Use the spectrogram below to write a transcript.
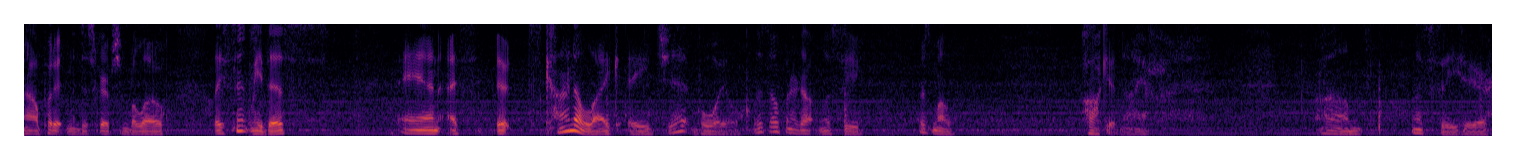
I'll put it in the description below. They sent me this and it's, it's kind of like a Jetboil. Let's open it up and let's see. Where's my pocket knife? Um, let's see here.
